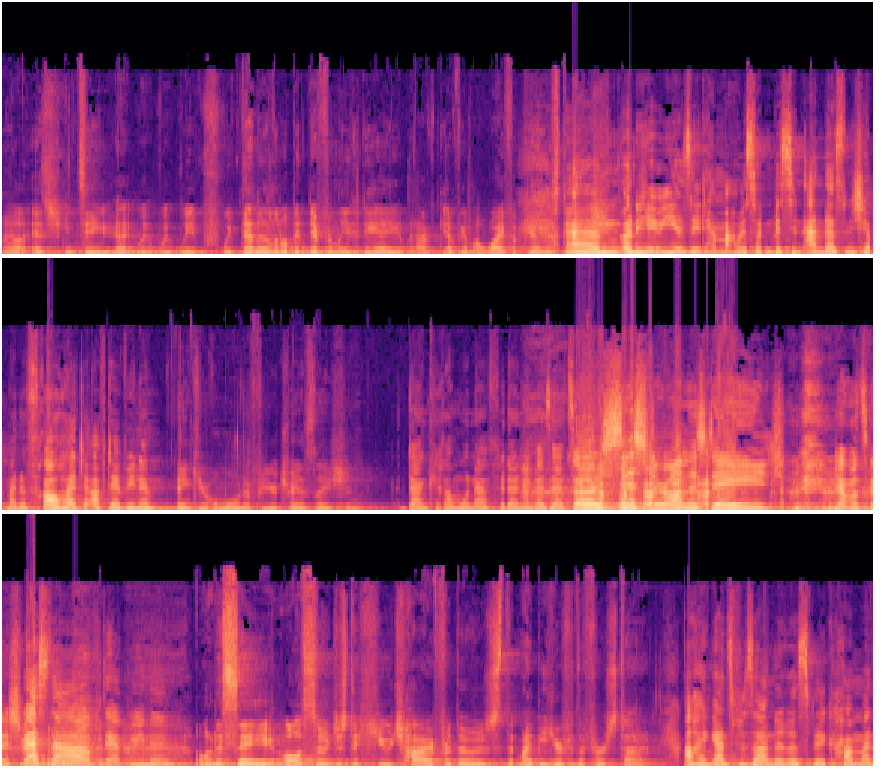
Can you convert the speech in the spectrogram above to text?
Well, as you can see, uh, we, we, we've, we've done a little bit differently today. I've, I've got my wife up here on the stage. Ähm, und ich, wie ihr seht, machen wir es heute ein bisschen anders. Und ich habe meine Frau heute auf der Bühne. Thank you, Ramona, for your translation. Danke, Ramona, für deine Übersetzung. Our sister on the stage. Wir haben unsere Schwester auf der Bühne. I want to say also just a huge hi for those that might be here for the first time. Auch ein ganz besonderes Willkommen an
